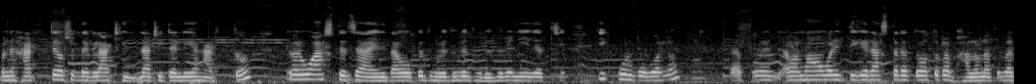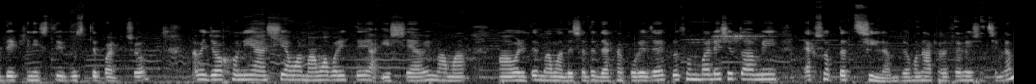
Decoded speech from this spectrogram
মানে হাঁটতে অসুবিধা, লাঠি, লাঠিটা নিয়ে হাঁটতো। এবার ও আসতে চায়নি, তা ওকে ধরে ধরে ধরে ধরে নিয়ে যাচ্ছি। কি করব বলো? তারপরে আমার মামা বাড়ির দিকে রাস্তাটা তো অতটা ভালো না, তোমরা দেখে নিশ্চয়ই বুঝতে পারছ। আমি যখনই আসি, আমার মামা বাড়িতে এসে আমি মামা মামা বাড়িতে মামাদের সাথে দেখা করে যাই। প্রথমবার এসে তো আমি এক সপ্তাহ ছিলাম, যখন আঠারো সালে এসেছিলাম,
